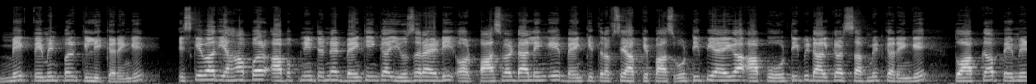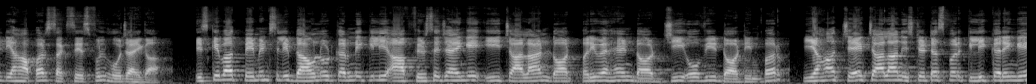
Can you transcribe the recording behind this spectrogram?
make payment पर क्लिक करेंगे। इसके बाद यहाँ पर आप अपनी इंटरनेट बैंकिंग का यूज़र आईडी और पासवर्ड डालेंगे। बैंक की तरफ़ से आपके पास ओटीपी आएगा। आप ओटीपी डालकर सबमिट करेंगे तो आपका पेमेंट यहाँ पर सक्सेसफुल हो जाएगा। इसके बाद पेमेंट स्लिप डाउनलोड करने के लिए आप फिर से जाएँगे E challan dot Parivahan dot G O V dot in पर। यहाँ चेक चालान स्टेटस पर क्लिक करेंगे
